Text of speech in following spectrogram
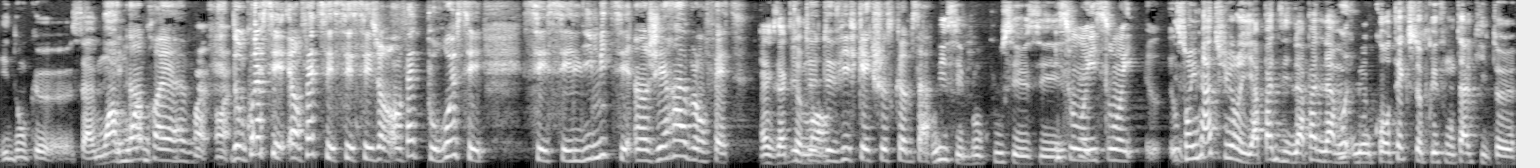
Et donc euh, ça moi c'est incroyable. donc ouais c'est en fait c'est c'est genre en fait pour eux c'est c'est c'est limite c'est ingérable en fait exactement. de, de, vivre quelque chose comme ça. Oui c'est beaucoup c'est ils sont ils sont ils sont immatures. Il y a pas de, il y a pas de le contexte préfrontal qui te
